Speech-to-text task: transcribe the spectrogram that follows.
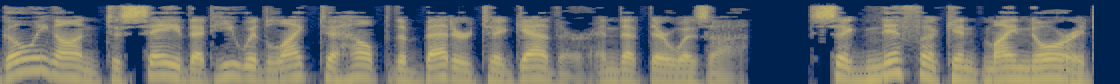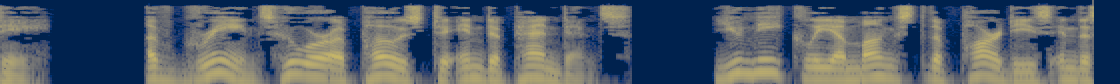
Going on to say that he would like to help the Better Together and that there was a «significant minority» of Greens who were opposed to independence. Uniquely amongst the parties in the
